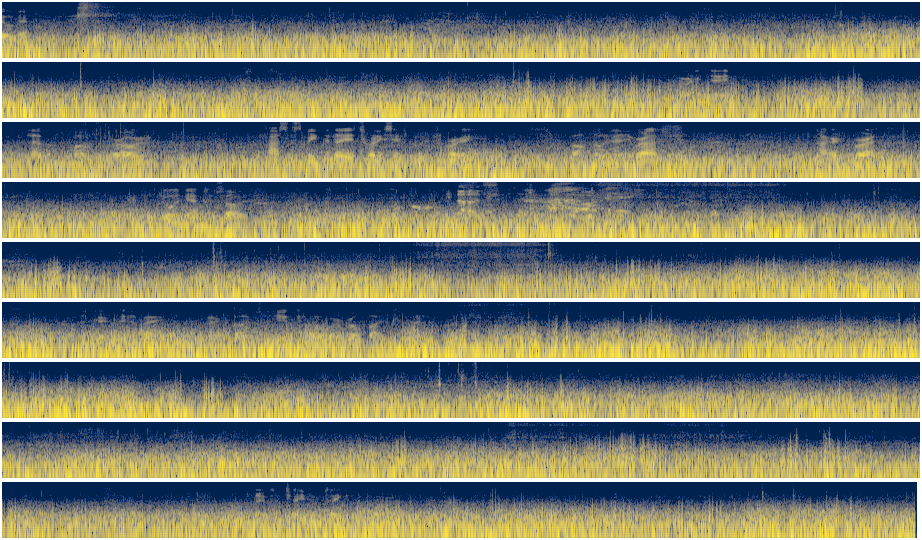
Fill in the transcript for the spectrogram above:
building. Currently doing 11 miles per hour. Fastest speed today is 26.3, but I'm not in any rush. No breath. Enjoying the exercise. He does.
